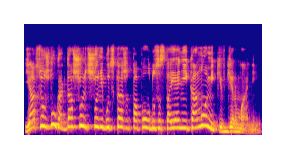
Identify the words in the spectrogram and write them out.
Я все жду, когда Шольц что-нибудь скажет по поводу состояния экономики в Германии.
